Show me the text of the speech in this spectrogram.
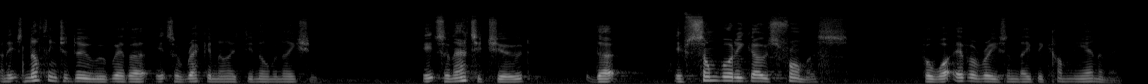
And it's nothing to do with whether it's a recognized denomination. It's an attitude that if somebody goes from us, for whatever reason, they become the enemy.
